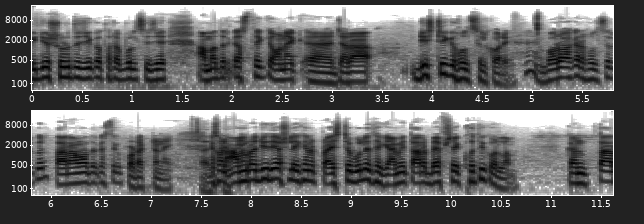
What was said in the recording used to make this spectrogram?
ভিডিও শুরুতে যে কথাটা বলছি যে আমাদের কাছ থেকে অনেক যারা ডিস্ট্রিক্টে হোলসেল করে হ্যাঁ বড় আকার হোলসেল করে তারা আমাদের কাছ থেকে প্রোডাক্টটা নেয়। এখন আমরা যদি আসলে এখানে প্রাইসটা বলে থাকি আমি তার ব্যবসায় ক্ষতি করলাম। কারণ তার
